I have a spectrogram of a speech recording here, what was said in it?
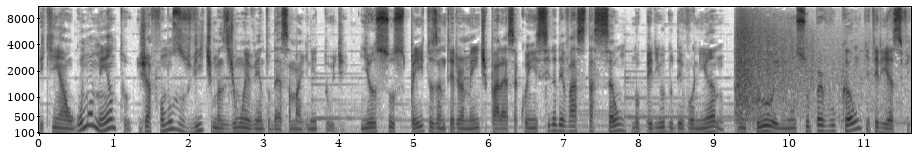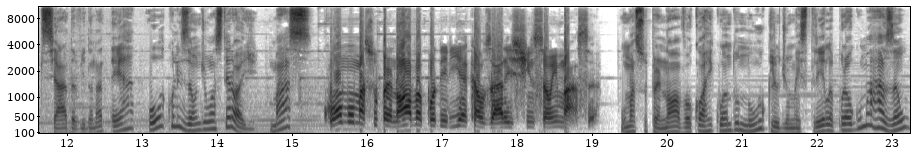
e que em algum momento já fomos vítimas de um evento dessa magnitude. E os suspeitos anteriormente para essa conhecida devastação no período devoniano incluem um supervulcão que teria asfixiado a vida na Terra ou a colisão de um asteroide. Mas como uma supernova poderia causar a extinção em massa? Uma supernova ocorre quando o núcleo de uma estrela, por alguma razão,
